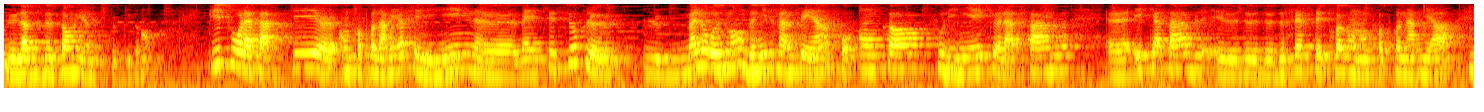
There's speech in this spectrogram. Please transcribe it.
le laps de temps est un petit peu plus grand. Puis pour la partie entrepreneuriat féminine, ben, c'est sûr que le, malheureusement en 2021, il faut encore souligner que la femme est capable euh, de, de, faire ses preuves en entrepreneuriat. Mm.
